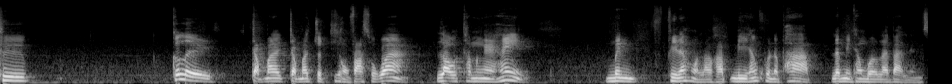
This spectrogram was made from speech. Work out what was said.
คือก็เลยกลับมากลับมาจุดที่ของ Fast Work ว่า เราทำไงให้มันฟรีแลนซ์ของเราครับมีทั้งคุณภาพและมีทั้ง work life balance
